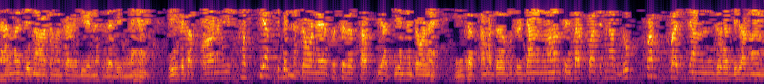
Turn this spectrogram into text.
හැම දිනාටම පැවිදි වෙන්න ලැබෙන්නේ නැහැ. ඒකටත් පාරමී ශක්තියක් තිබෙන්නට ඕනේ, කුසල ශක්තියක් තියෙන්නට ඕනේ. ඒකත් අමතර බුදුරජාණන් වහන්සේ දක්වා තිබෙන දුක්ඛප්පජ්ජං දුරබිරමං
